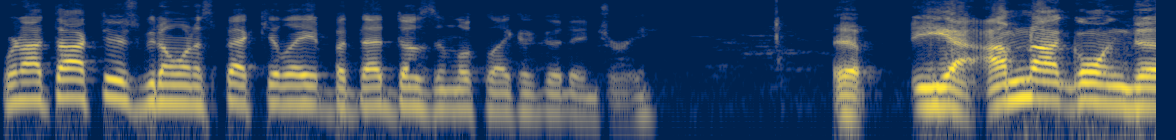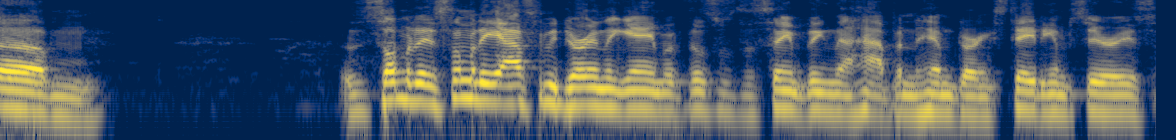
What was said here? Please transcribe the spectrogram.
we're not doctors. We don't want to speculate, but that doesn't look like a good injury. Yep. Yeah, I'm not going to. Um, somebody somebody asked me during the game if this was the same thing that happened to him during Stadium Series.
